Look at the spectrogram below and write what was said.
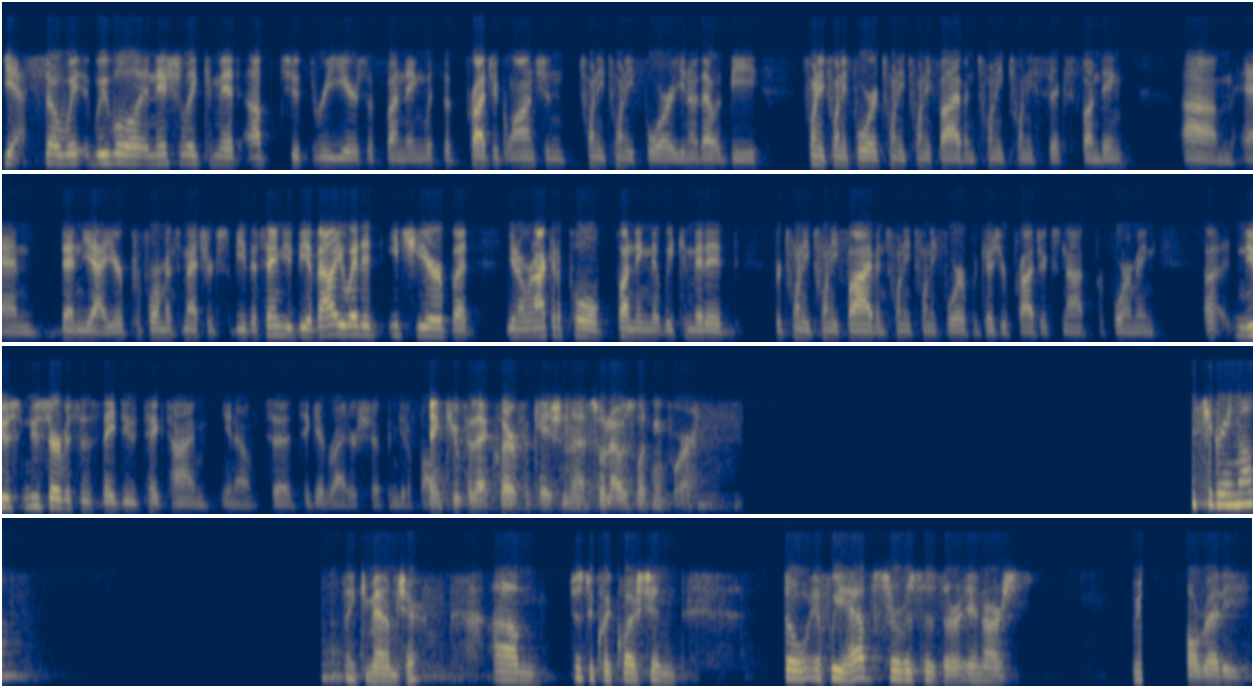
Yes, so we, we will initially commit up to three years of funding with the project launch in 2024, you know, that would be 2024, 2025, and 2026 funding. Um, and then, yeah, your performance metrics would be the same. You'd be evaluated each year, but, you know, we're not going to pull funding that we committed for 2025 and 2024 because your project's not performing. Uh, new, new services, they do take time, you know, to, to get ridership and get a follow. Thank you for that clarification. That's what I was looking for. Mr. Greenwald? Thank you, Madam Chair. Um, just a quick question. So if we have services that are in our community already,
